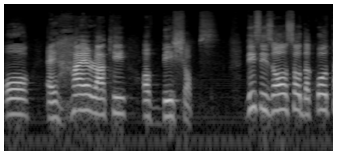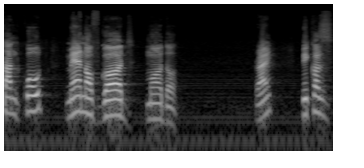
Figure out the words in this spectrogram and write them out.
or a hierarchy of bishops. This is also the quote unquote man of God model, right? Because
